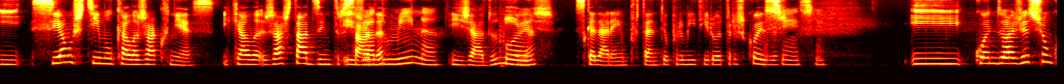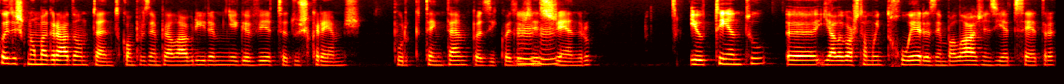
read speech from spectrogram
E se é um estímulo que ela já conhece e que ela já está E já desinteressada domina. e já domina, Pois. se calhar é importante eu permitir outras coisas. Sim, sim. E quando às vezes são coisas que não me agradam tanto, como por exemplo ela abrir a minha gaveta dos cremes, porque tem tampas e coisas Uhum. desse género, eu tento, uh, e ela gosta muito de roer as embalagens e etc.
